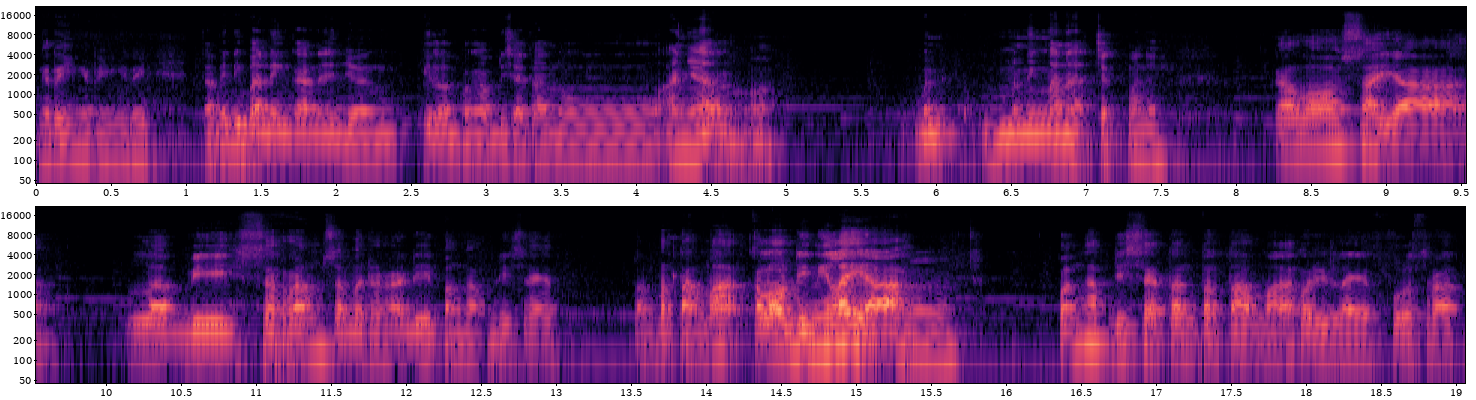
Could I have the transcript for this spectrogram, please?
Ngeri ngeri ngeri. Tapi dibandingkan aja film Pengabdi Setan nu anyar, Oh. men- mending mana cek mana? Kalau saya lebih serem sebenarnya di pengabdi setan pertama kalau dinilai ya Heeh. pengabdi setan pertama kalau dinilai full 100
